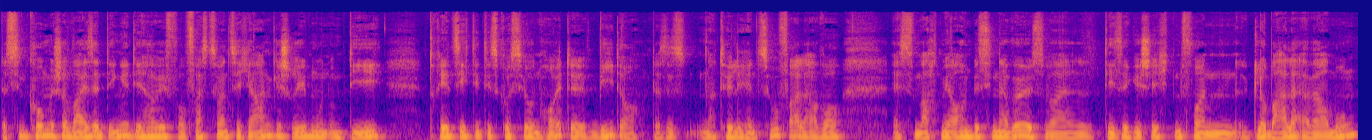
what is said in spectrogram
Das sind komischerweise Dinge, die habe ich vor fast 20 Jahren geschrieben und um die dreht sich die Diskussion heute wieder. Das ist natürlich ein Zufall, aber es macht mir auch ein bisschen nervös, weil diese Geschichten von globaler Erwärmung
